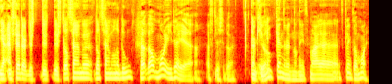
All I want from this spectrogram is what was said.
ja, en verder, dus, dus, dus dat, zijn we, dat zijn we aan het doen. Wel, wel een mooi idee, eh, even tussendoor. Ik, Dankjewel. ik kende het nog niet, maar eh, het klinkt wel mooi.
